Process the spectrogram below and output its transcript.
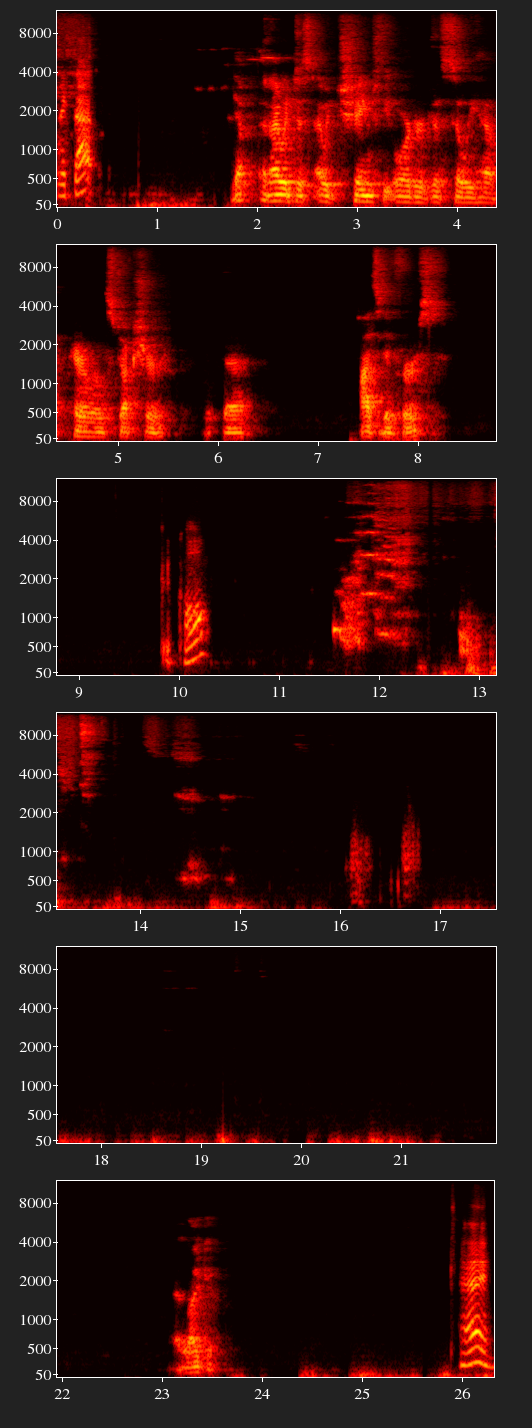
Like that. Yep, and I would just, I would change the order just so we have parallel structure with the positive first. Good call. I like it. Okay.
